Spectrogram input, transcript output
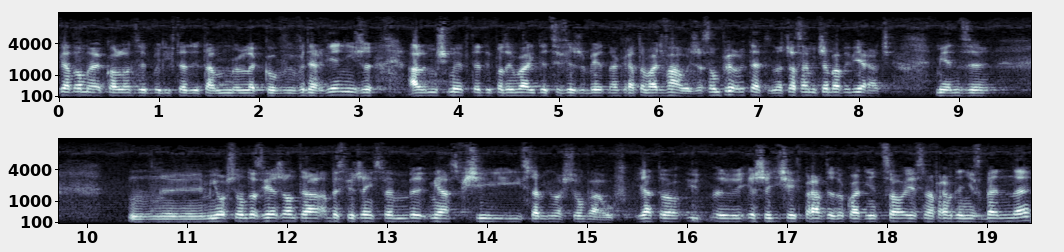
wiadomo, ekolodzy byli wtedy tam lekko wy- wynerwieni, że, ale myśmy wtedy podejmowali decyzję, żeby jednak ratować wały, że są priorytety. No, czasami trzeba wybierać między mm, miłością do zwierząt, a bezpieczeństwem miast, wsi i stabilnością wałów. Ja to y, jeszcze dzisiaj sprawdzę dokładnie, co jest naprawdę niezbędne,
